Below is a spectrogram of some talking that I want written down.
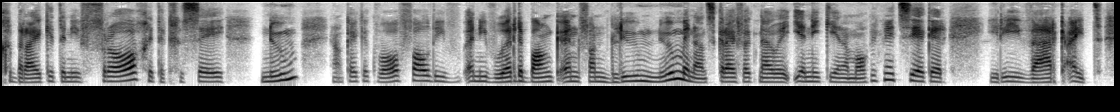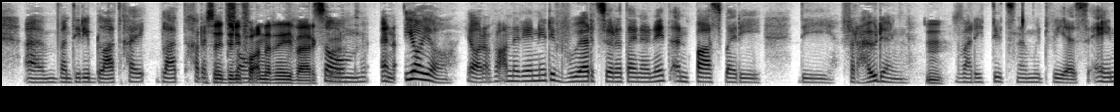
gebruik het in die vraag het ek gesê noem en dan kyk ek waar val die in die woordebank in van Bloom noem en dan skryf ek nou 'n enetjie en dan maak ek net seker hierdie werk uit um, want hierdie blad blad gaan Dis net doen saam- verander in die werkwoord. saam en ja ja ja dan verander jy net die woord sodat hy nou net inpas by die die verhouding Hmm. wat die toets nou moet wees en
